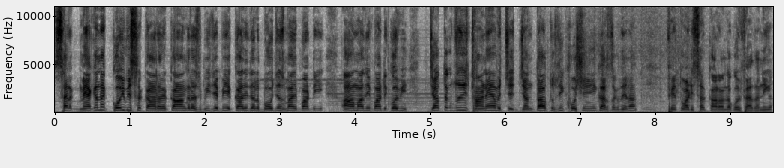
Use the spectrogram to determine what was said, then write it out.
ਸਰ, ਮੈਂ ਕਹਿੰਦਾ ਕੋਈ ਵੀ ਸਰਕਾਰ ਹੋਵੇ, ਕਾਂਗਰਸ, ਬੀਜੇਪੀ, ਅਕਾਲੀ ਦਲ, ਬਹੁਜਨ ਸਮਾਜ ਪਾਰਟੀ, ਆਮ ਆਦਮੀ ਪਾਰਟੀ, ਕੋਈ ਵੀ, ਜਦ ਤੱਕ ਤੁਸੀਂ ਥਾਣਿਆਂ ਵਿੱਚ ਜਨਤਾ ਤੁਸੀਂ ਖੁਸ਼ ਨਹੀਂ ਕਰ ਸਕਦੇ ਨਾ, ਫਿਰ ਤੁਹਾਡੀ ਸਰਕਾਰਾਂ ਦਾ ਕੋਈ ਫਾਇਦਾ ਨਹੀਂਗਾ।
